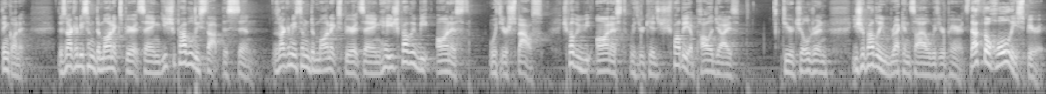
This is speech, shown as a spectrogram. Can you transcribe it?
Think on it. There's not going to be some demonic spirit saying, you should probably stop this sin. There's not going to be some demonic spirit saying, hey, you should probably be honest with your spouse. You should probably be honest with your kids. You should probably apologize to your children. You should probably reconcile with your parents. That's the Holy Spirit.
